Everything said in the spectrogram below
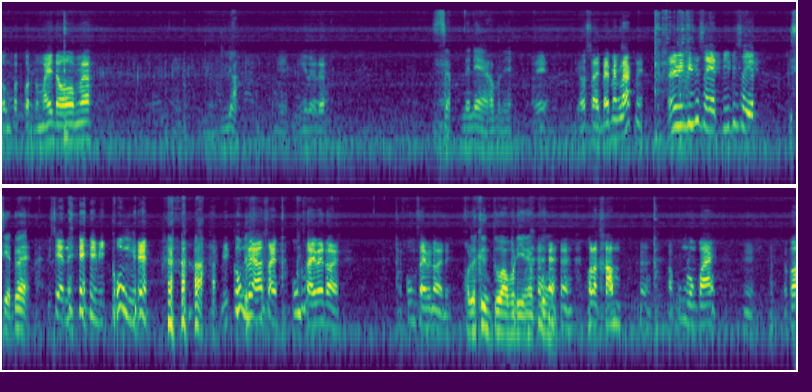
ต้มปลากดหน่อไม้ดองนะอย่านี่นี่เลยนะแซ่บแน่ๆครับวันนี้ อันนี้เดี๋ยวใส่ใบแมงลักเนี่ยอันนี้มีพิเศษมีพิเศษ พิเศษด้วย พิเศษนี่ มีกุ้งเนี่ยมีกุ้งด้วยเอาใส่กุ้งใส่ไปหน่อยเอากุ้งใส่ไปหน่อยหนึ่งคนละครึ่งตัวพอดีนะครับกุ้ง พอละคำเอากุ้งลงไปนี่แล้วก็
